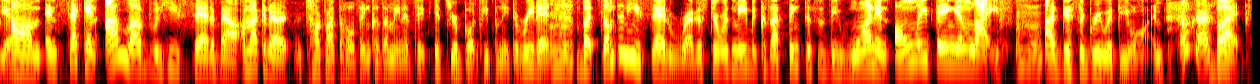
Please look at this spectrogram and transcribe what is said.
Yeah. Um, and second, I loved what he said about. I'm not going to talk about the whole thing because I mean it's it's your book. People need to read it. Mm-hmm. But something he said registered with me because I think this is the one and only thing in life I disagree with you on. Mm-hmm. Okay. But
